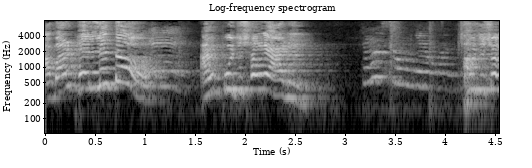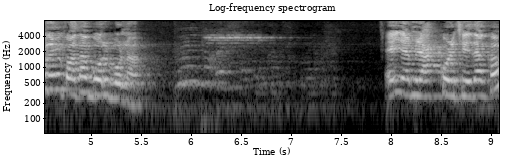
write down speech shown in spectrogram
আবার ফেললে তো? আমি পুজোর সঙ্গে আড়ি। পুজোর সঙ্গে আমি কথা বলব না। এই আমি রাগ করেছি দেখো।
